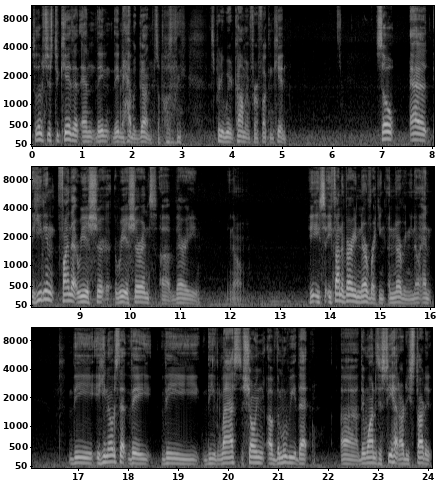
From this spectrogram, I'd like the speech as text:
So there was just two kids, and, and they didn't, they didn't have a gun supposedly. It's pretty weird comment for a fucking kid. So uh, he didn't find that reassure, reassurance uh, very, you know. He, he found it very nerve wracking, unnerving, you know, and the he noticed that they the the last showing of the movie that uh, they wanted to see had already started,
